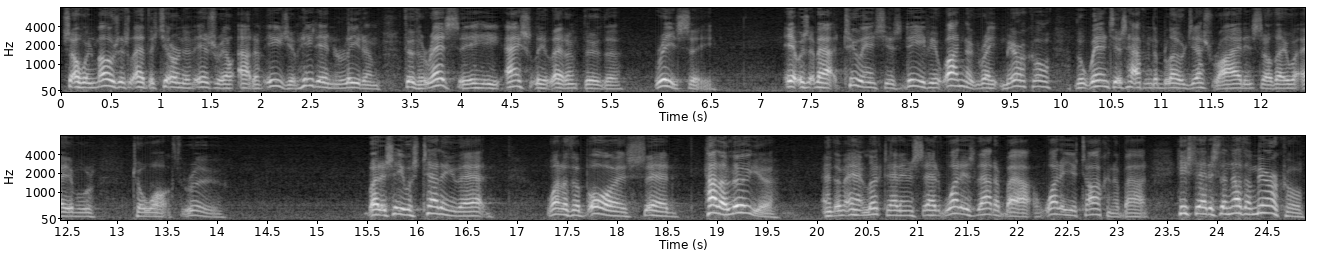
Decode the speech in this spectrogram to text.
So when Moses led the children of Israel out of Egypt, he didn't lead them through the Red Sea, he actually led them through the Reed Sea. It was about two inches deep. It wasn't a great miracle. The wind just happened to blow just right, and so they were able to walk through. But as he was telling that, one of the boys said, Hallelujah. And the man looked at him and said, What is that about? What are you talking about? He said, It's another miracle.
